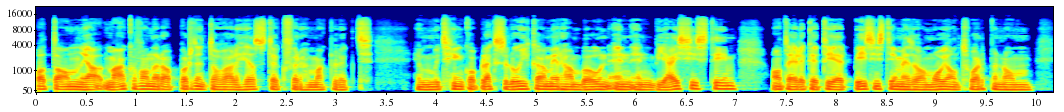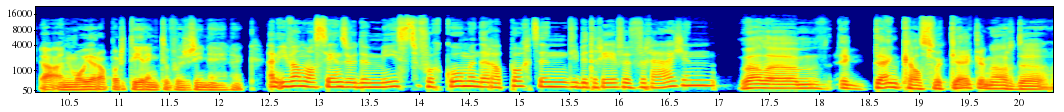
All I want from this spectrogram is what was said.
wat dan ja, het maken van de rapporten toch wel een heel stuk vergemakkelijkt. Je moet geen complexe logica meer gaan bouwen in een BI-systeem, want eigenlijk het ERP-systeem is al mooi ontworpen om ja, een mooie rapportering te voorzien eigenlijk. En Ivan, wat zijn zo de meest voorkomende rapporten die bedrijven vragen? Wel, um, ik denk als we kijken naar de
